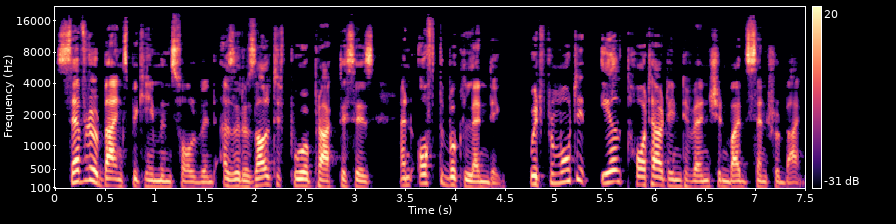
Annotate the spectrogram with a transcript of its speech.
Several banks became insolvent as a result of poor practices and off the book lending, which promoted ill thought out intervention by the central bank.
